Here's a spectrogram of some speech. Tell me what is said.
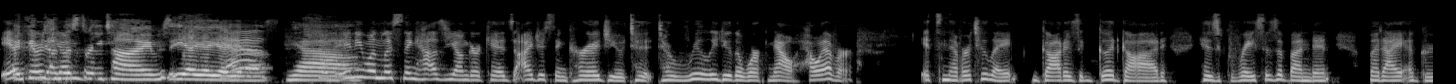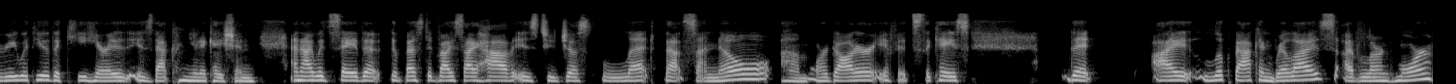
if and there's done young- this three times. Yeah, yeah, yeah, yes. yeah. Yeah. So if anyone listening has younger kids, I just encourage you to, to really do the work now. However, it's never too late. God is a good God. His grace is abundant. But I agree with you. The key here is, is, that communication. And I would say that the best advice I have is to just let that son know, um, or daughter, if it's the case, that I look back and realize I've learned more.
